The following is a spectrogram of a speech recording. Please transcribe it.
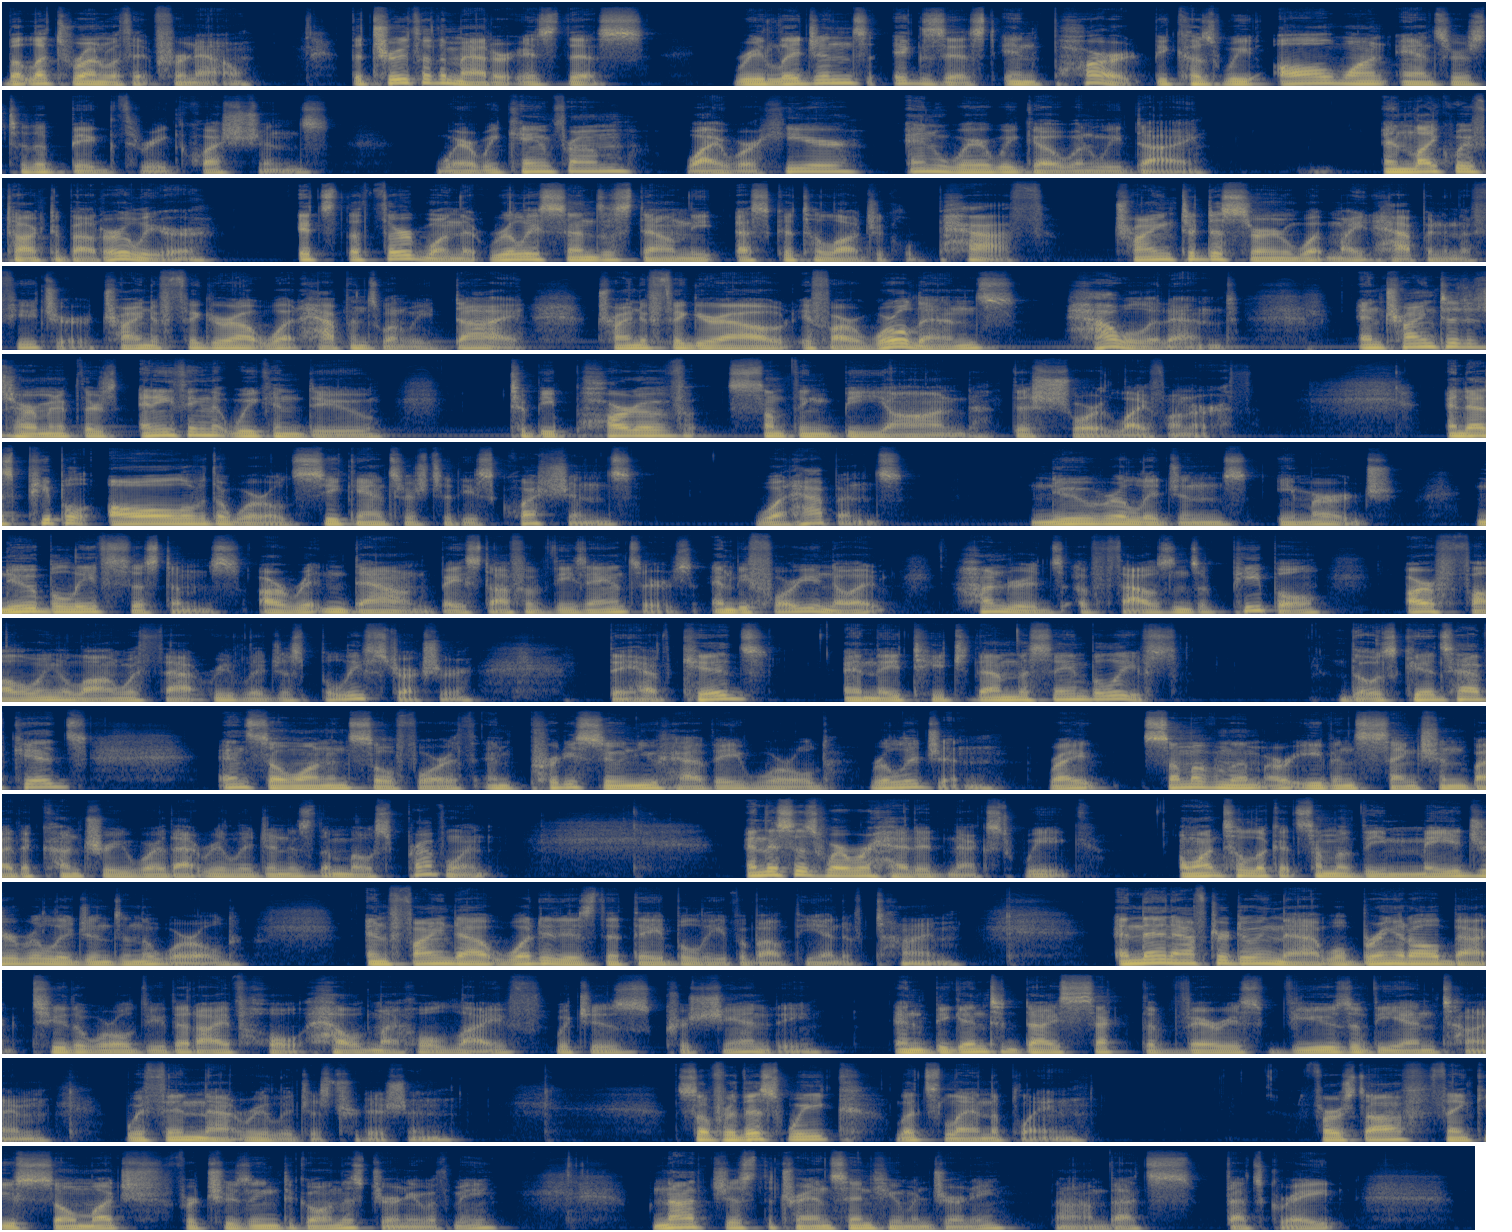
But let's run with it for now. The truth of the matter is this religions exist in part because we all want answers to the big three questions where we came from, why we're here, and where we go when we die. And like we've talked about earlier, it's the third one that really sends us down the eschatological path, trying to discern what might happen in the future, trying to figure out what happens when we die, trying to figure out if our world ends, how will it end, and trying to determine if there's anything that we can do to be part of something beyond this short life on earth. And as people all over the world seek answers to these questions, what happens? New religions emerge. New belief systems are written down based off of these answers. And before you know it, hundreds of thousands of people are following along with that religious belief structure. They have kids and they teach them the same beliefs. Those kids have kids, and so on and so forth. And pretty soon you have a world religion, right? Some of them are even sanctioned by the country where that religion is the most prevalent. And this is where we're headed next week. I want to look at some of the major religions in the world and find out what it is that they believe about the end of time. And then after doing that, we'll bring it all back to the worldview that I've held my whole life, which is Christianity, and begin to dissect the various views of the end time within that religious tradition. So for this week, let's land the plane. First off, thank you so much for choosing to go on this journey with me. Not just the transcend human journey, um, that's that's great.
